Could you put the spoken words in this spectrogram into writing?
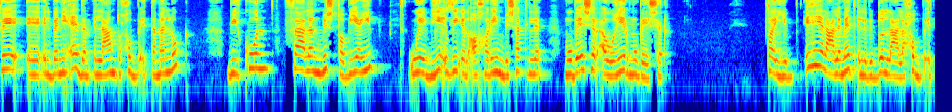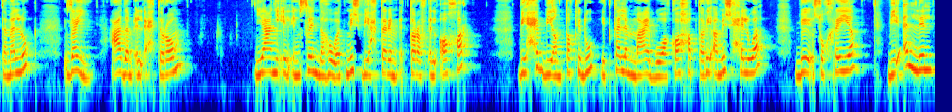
في البني آدم اللي عنده حب التملك بيكون فعلا مش طبيعي وبيأذي الآخرين بشكل مباشر أو غير مباشر. طيب إيه هي العلامات اللي بتدل على حب التملك؟ زي عدم الاحترام يعني الإنسان ده هو مش بيحترم الطرف الآخر بيحب ينتقده يتكلم معاه بوقاحة بطريقة مش حلوة بسخرية بيقلل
